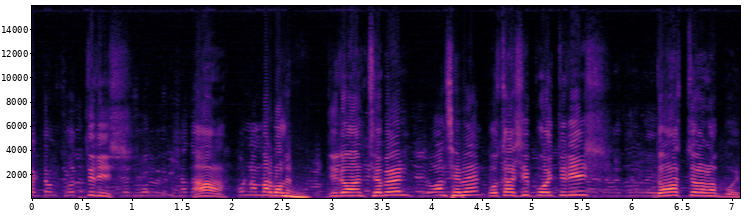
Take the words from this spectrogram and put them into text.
একদম? ছত্রিশ। হ্যাঁ। ফোন নাম্বার বলেন। Zero one seven zero one seven? পঁচাশি পঁয়ত্রিশ দশ চুরানব্বই।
